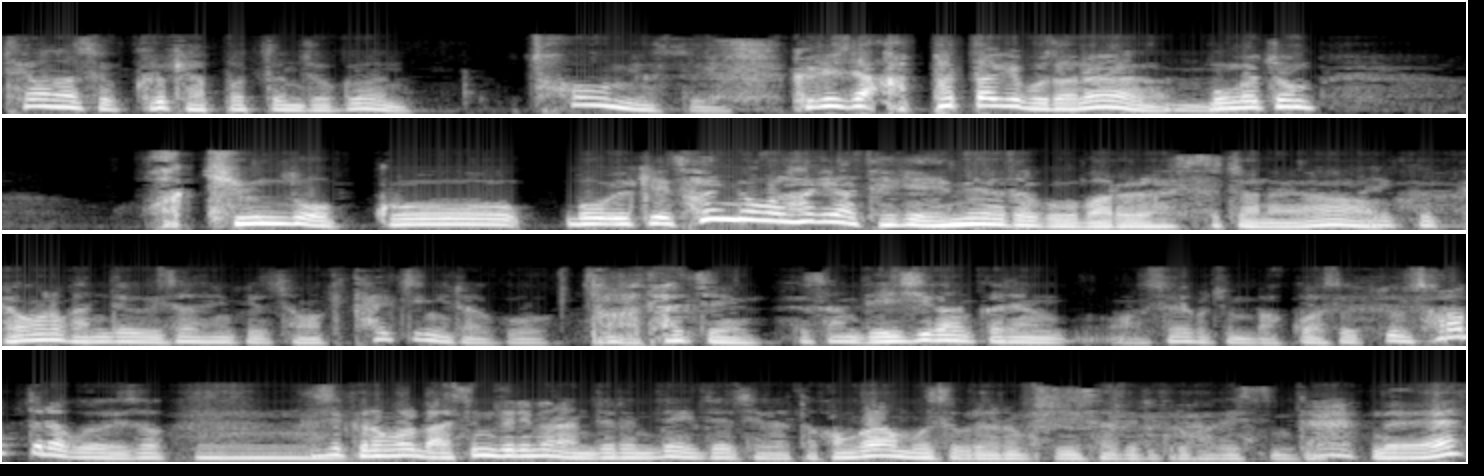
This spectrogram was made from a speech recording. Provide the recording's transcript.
태어나서 그렇게 아팠던 적은 처음이었어요. 그게 이제 아팠다기보다는 음. 뭔가 좀 확 기운도 없고 뭐 이렇게 설명을 하기가 되게 애매하다고 말을 했었잖아요. 아니, 그 병원을 갔는데 의사 선생님께서 정확히 탈진이라고. 아 탈진. 그래서 한 4시간 가량 수액을 좀 맞고 와서 좀 서럽더라고요. 그래서 음. 사실 그런 걸 말씀드리면 안 되는데 이제 제가 더 건강한 모습으로 여러분 인사드리도록 하겠습니다. 네.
